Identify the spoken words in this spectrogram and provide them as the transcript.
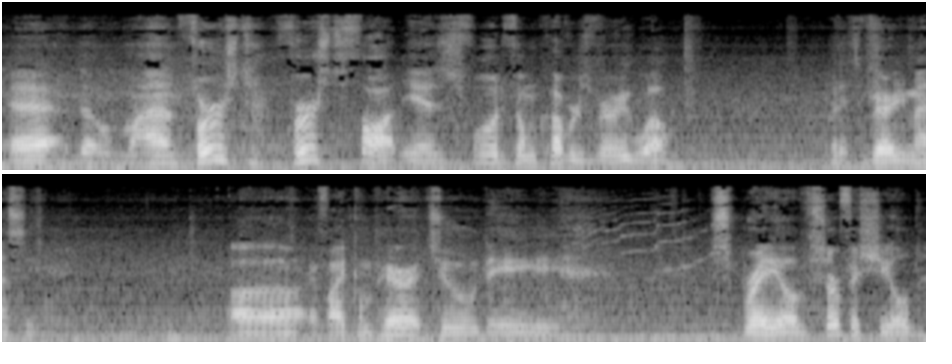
Uh, the, my first first thought is fluid film covers very well, but it's very messy. Uh, if I compare it to the spray of Surface Shield,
